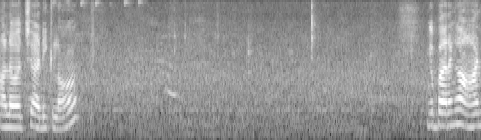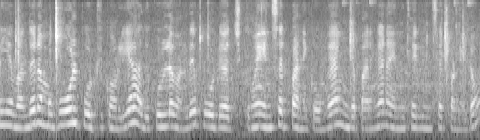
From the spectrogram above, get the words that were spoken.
அதில் வச்சு அடிக்கலாம். இங்கே பாருங்கள் ஆணியை வந்து நம்ம ஹோல் போட்டிருக்கோம் இல்லையா? அதுக்குள்ளே வந்து போட்டு வச்சுக்கோங்க. இன்சர்ட் பண்ணிக்கோங்க. இங்கே பாருங்கள் நான் இந்த சைடு இன்சர்ட் பண்ணிட்டோம்.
